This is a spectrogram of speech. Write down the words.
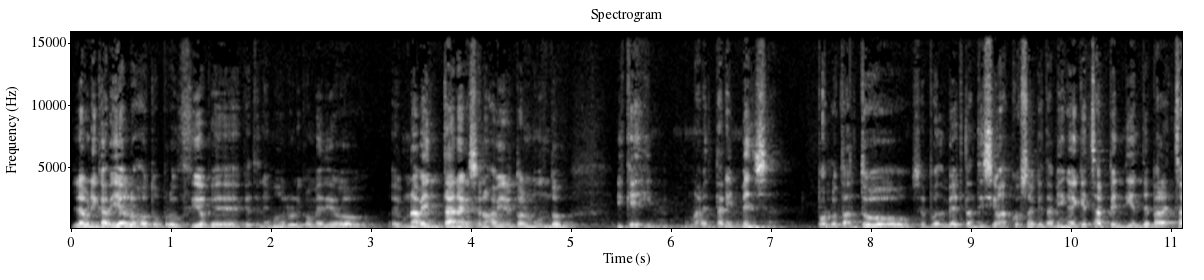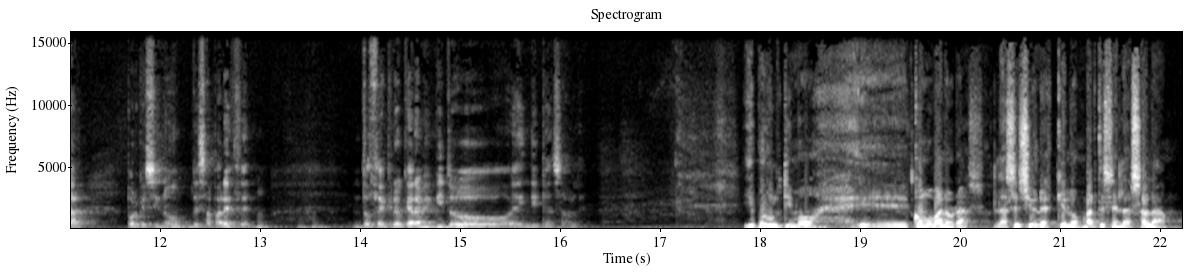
la única vía, los autoproducidos que, que tenemos, el único medio, es una ventana que se nos ha abierto al mundo y que es una ventana inmensa. Por lo tanto, se pueden ver tantísimas cosas que también hay que estar pendiente para estar, porque si no, desapareces, ¿no? Entonces creo que ahora mismito es indispensable. Y por último, eh, ¿cómo valoras las sesiones que los martes en la sala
